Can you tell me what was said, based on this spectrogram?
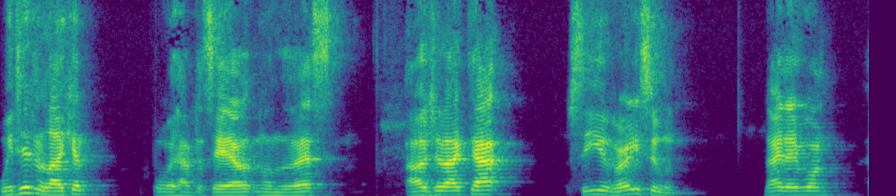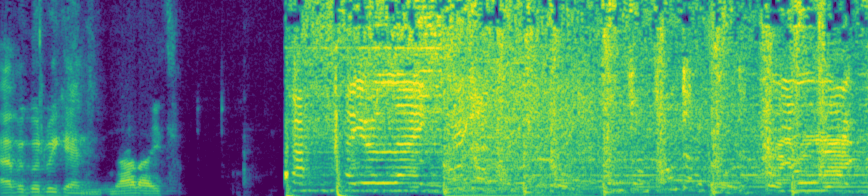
We didn't like it. We'll have to say it nonetheless. How'd you like that? See you very soon. Night, everyone. Have a good weekend. Night. night not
